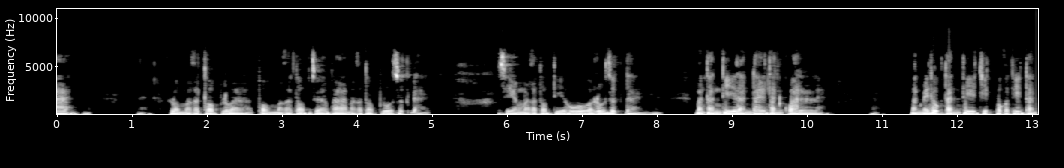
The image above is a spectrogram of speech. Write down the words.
าลมมากระทบหรือว่าผมมากระทบเสื้อผ้ามากระทบรู้สึกได้ เสียงมากระทบที่หูก็รู้สึกได้ มันทันทีทันใดทันควันเลยมันไม่ทุกทันทีจิตปกติทัน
